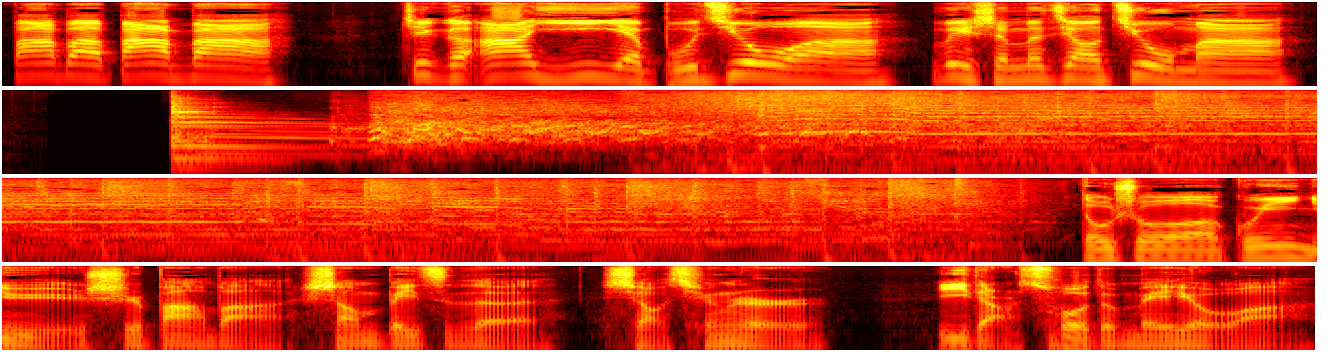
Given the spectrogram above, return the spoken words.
爸爸，爸爸，这个阿姨也不舅啊，为什么叫舅妈？”都说闺女是爸爸上辈子的小情人儿，一点错都没有啊！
